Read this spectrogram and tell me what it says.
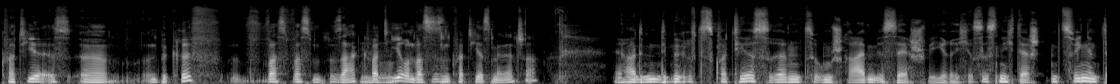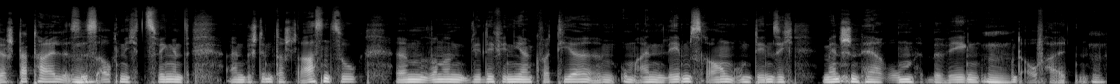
Quartier ist äh, ein Begriff. Was, was sagt mhm. Quartier und was ist ein Quartiersmanager? Ja, den, den Begriff des Quartiers ähm, zu umschreiben ist sehr schwierig. Es ist nicht der, zwingend der Stadtteil, es mhm. ist auch nicht zwingend ein bestimmter Straßenzug, ähm, sondern wir definieren Quartier ähm, um einen Lebensraum, um dem sich Menschen herum bewegen mhm. und aufhalten. Mhm.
